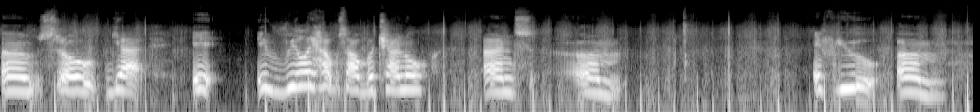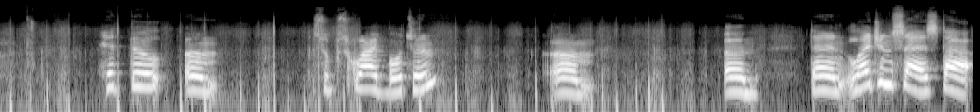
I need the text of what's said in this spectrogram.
Um, so yeah, it it really helps out the channel and um, you um, hit the um, subscribe button, um, um, then legend says that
